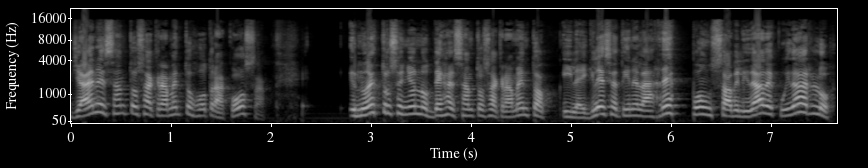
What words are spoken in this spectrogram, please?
Ya en el Santo Sacramento es otra cosa. Nuestro Señor nos deja el Santo Sacramento y la iglesia tiene la responsabilidad de cuidarlo.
